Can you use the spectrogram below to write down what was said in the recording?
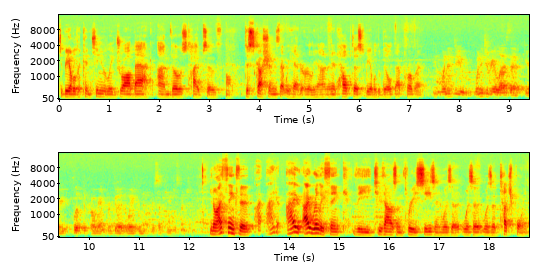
to be able to continually draw back on those types of discussions that we had early on, and it helped us to be able to build that program. When did you, when did you realize that Gary flipped the program for good, away from that perception you just mentioned? You know, I think that I, I, I really think the 2003 season was a was a was a touch point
